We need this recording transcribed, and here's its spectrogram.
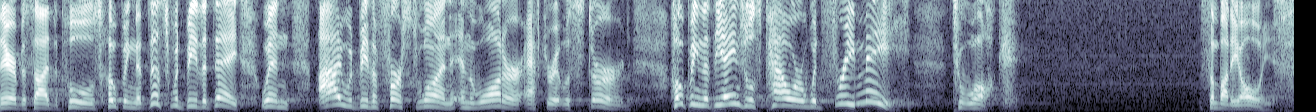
there beside the pools, hoping that this would be the day when I would be the first one in the water after it was stirred, hoping that the angel's power would free me to walk. Somebody always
